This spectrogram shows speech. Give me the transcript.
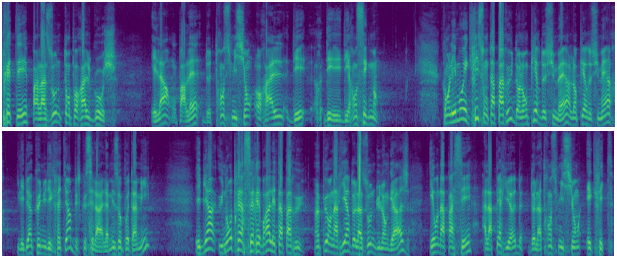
traité par la zone temporale gauche. Et là, on parlait de transmission orale des, renseignements. Quand les mots écrits sont apparus dans l'empire de Sumer, l'empire de Sumer, il est bien connu des chrétiens puisque c'est la, Mésopotamie, eh bien, une autre aire cérébrale est apparue, un peu en arrière de la zone du langage, et on a passé à la période de la transmission écrite.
